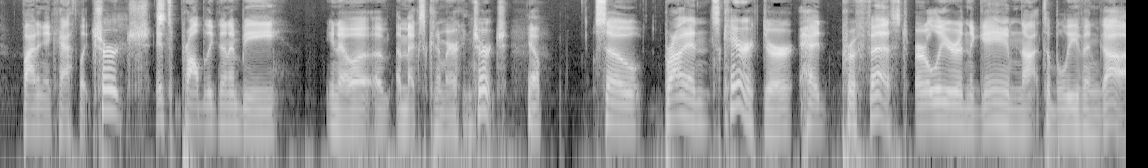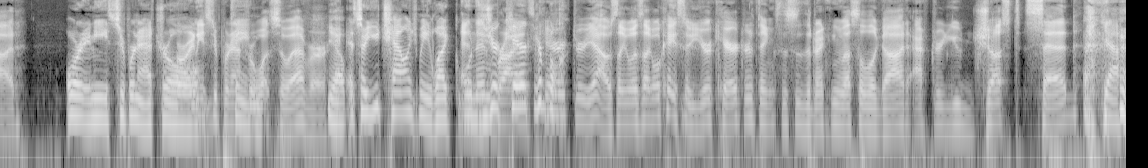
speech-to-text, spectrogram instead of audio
finding a Catholic church. It's probably going to be, you know, a, a Mexican American church. Yep. So Brian's character had professed earlier in the game not to believe in God or any supernatural or any supernatural thing. whatsoever. Yep. And so you challenged me like, And what then your Brian's character? character, yeah, I was like, it was like, okay, so your character thinks this is the drinking vessel of God after you just said yeah.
